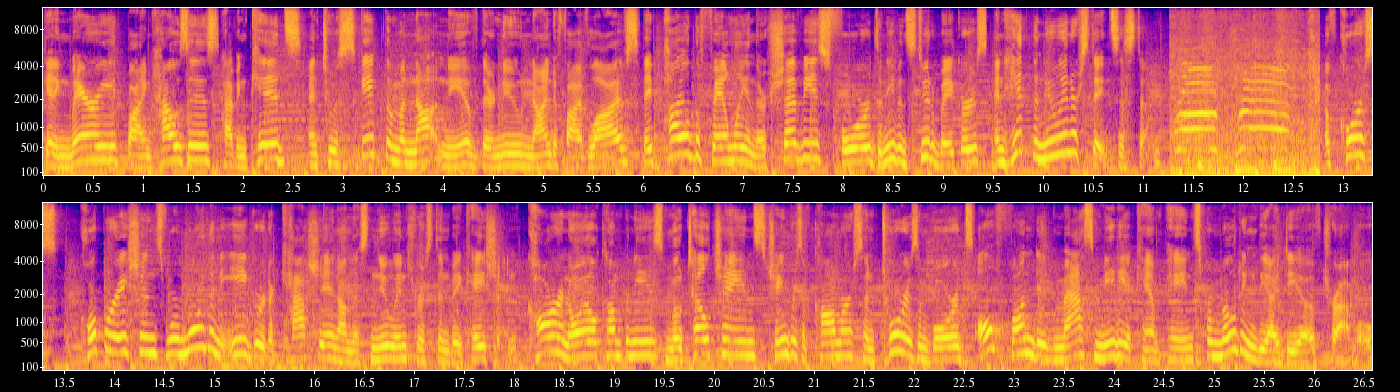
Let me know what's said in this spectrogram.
getting married, buying houses, having kids, and to escape the monotony of their new 9-to-5 lives, they piled the family in their Chevys, Fords, and even Studebakers and hit the new interstate system. Road trip! Of course, corporations were more than eager to cash in on this new interest in vacation. Car and oil companies, motel chains, chambers of commerce, and tourism boards all funded mass media campaigns promoting the idea of travel.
